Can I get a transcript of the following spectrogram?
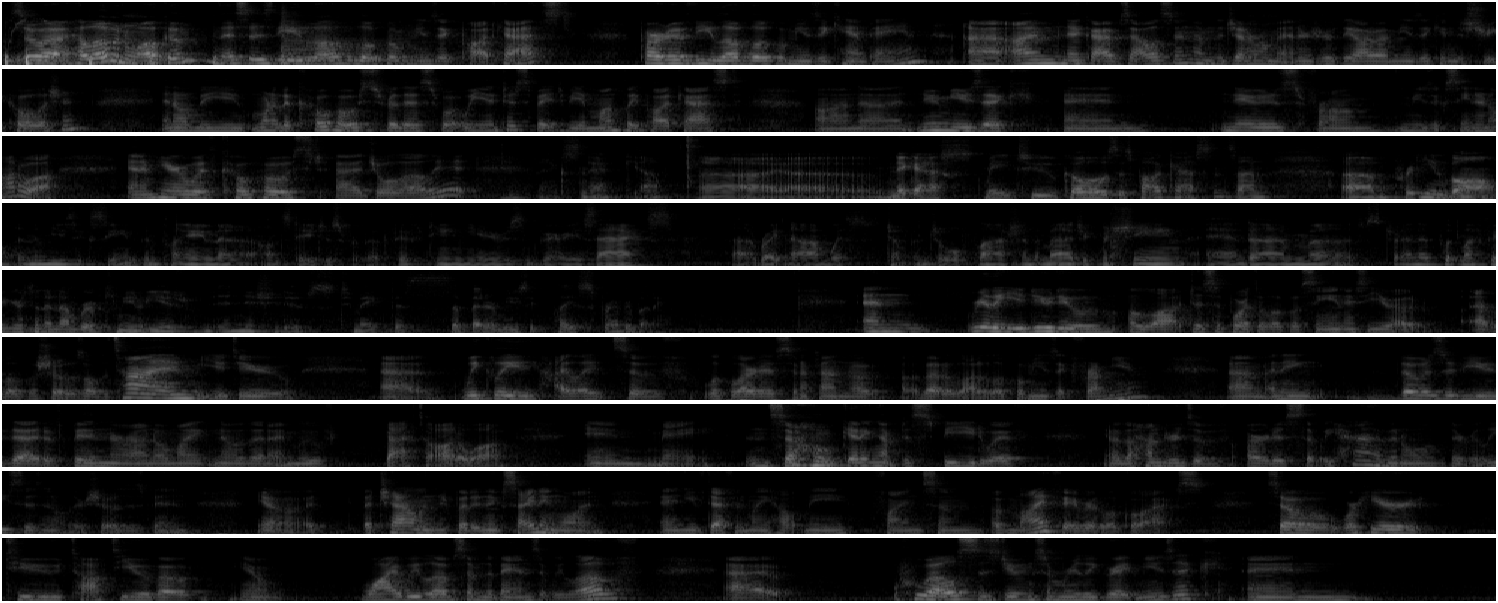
So, uh, hello and welcome. This is the Love Local Music podcast, part of the Love Local Music campaign. Uh, I'm Nick Ives Allison. I'm the general manager of the Ottawa Music Industry Coalition, and I'll be one of the co hosts for this, what we anticipate to be a monthly podcast on uh, new music and news from the music scene in Ottawa. And I'm here with co host uh, Joel Elliott. Thanks, Nick. Yeah. Uh, uh, Nick asked me to co host this podcast since I'm um, pretty involved in the music scene. Been playing uh, on stages for about 15 years in various acts. Uh, right now, I'm with Jumpin' Joel Flash and the Magic Machine, and I'm uh, just trying to put my fingers in a number of community ish- initiatives to make this a better music place for everybody. And really, you do do a lot to support the local scene. I see you out at local shows all the time. You do uh, weekly highlights of local artists, and I found out about a lot of local music from you. Um, I think those of you that have been around OMIC know that I moved back to Ottawa in May, and so getting up to speed with you know the hundreds of artists that we have and all of their releases and all their shows has been you know a, a challenge, but an exciting one. And you've definitely helped me find some of my favorite local acts. So we're here to talk to you about you know why we love some of the bands that we love. Uh, who else is doing some really great music and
